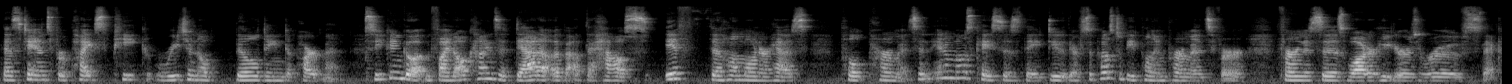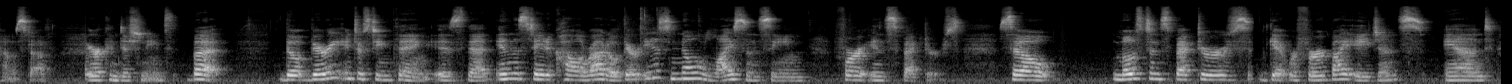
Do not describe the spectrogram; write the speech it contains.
That stands for Pikes Peak Regional Building Department. So you can go up and find all kinds of data about the house if the homeowner has pulled permits. And in most cases, they do. They're supposed to be pulling permits for furnaces, water heaters, roofs, that kind of stuff air conditionings. But the very interesting thing is that in the state of Colorado, there is no licensing for inspectors. So most inspectors get referred by agents and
